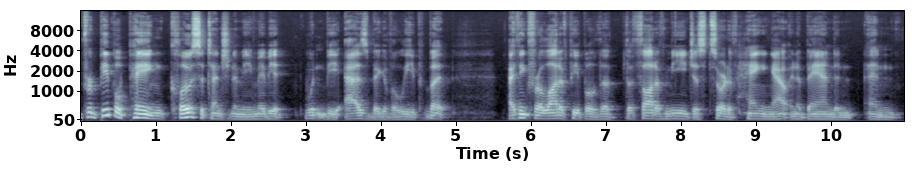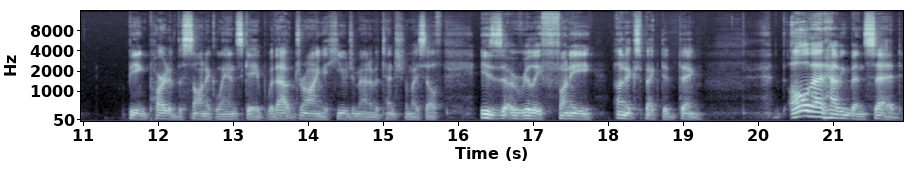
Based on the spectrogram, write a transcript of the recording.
for people paying close attention to me, maybe it wouldn't be as big of a leap, but I think for a lot of people, the the thought of me just sort of hanging out in a band and and being part of the sonic landscape without drawing a huge amount of attention to myself is a really funny, unexpected thing. All that having been said,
